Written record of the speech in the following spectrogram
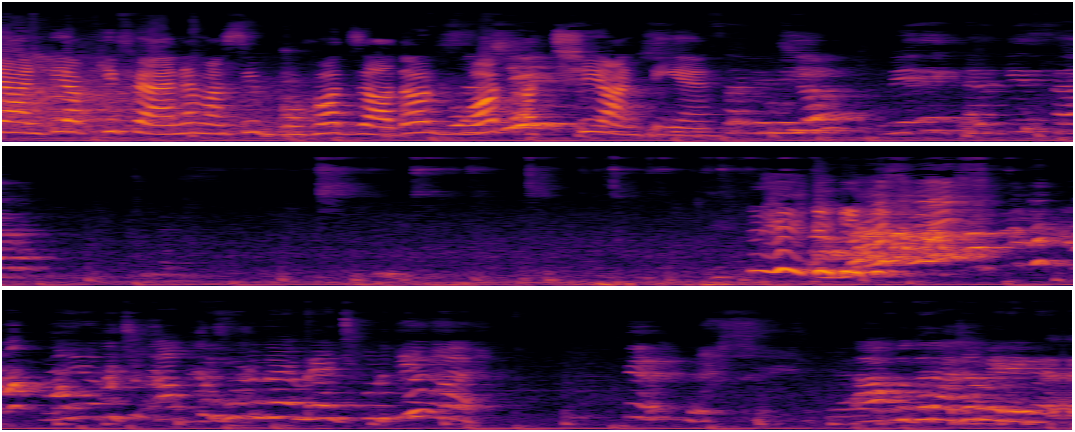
ये आंटी आपकी फ़ैन है मासी बहुत ज़्यादा और बहुत अच्छी आंटी है। मेरे घर के सब नहीं आपको छोड़ना है मैं छोड़ दिया हुआ है आप उधर आ जाओ मेरे घर।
